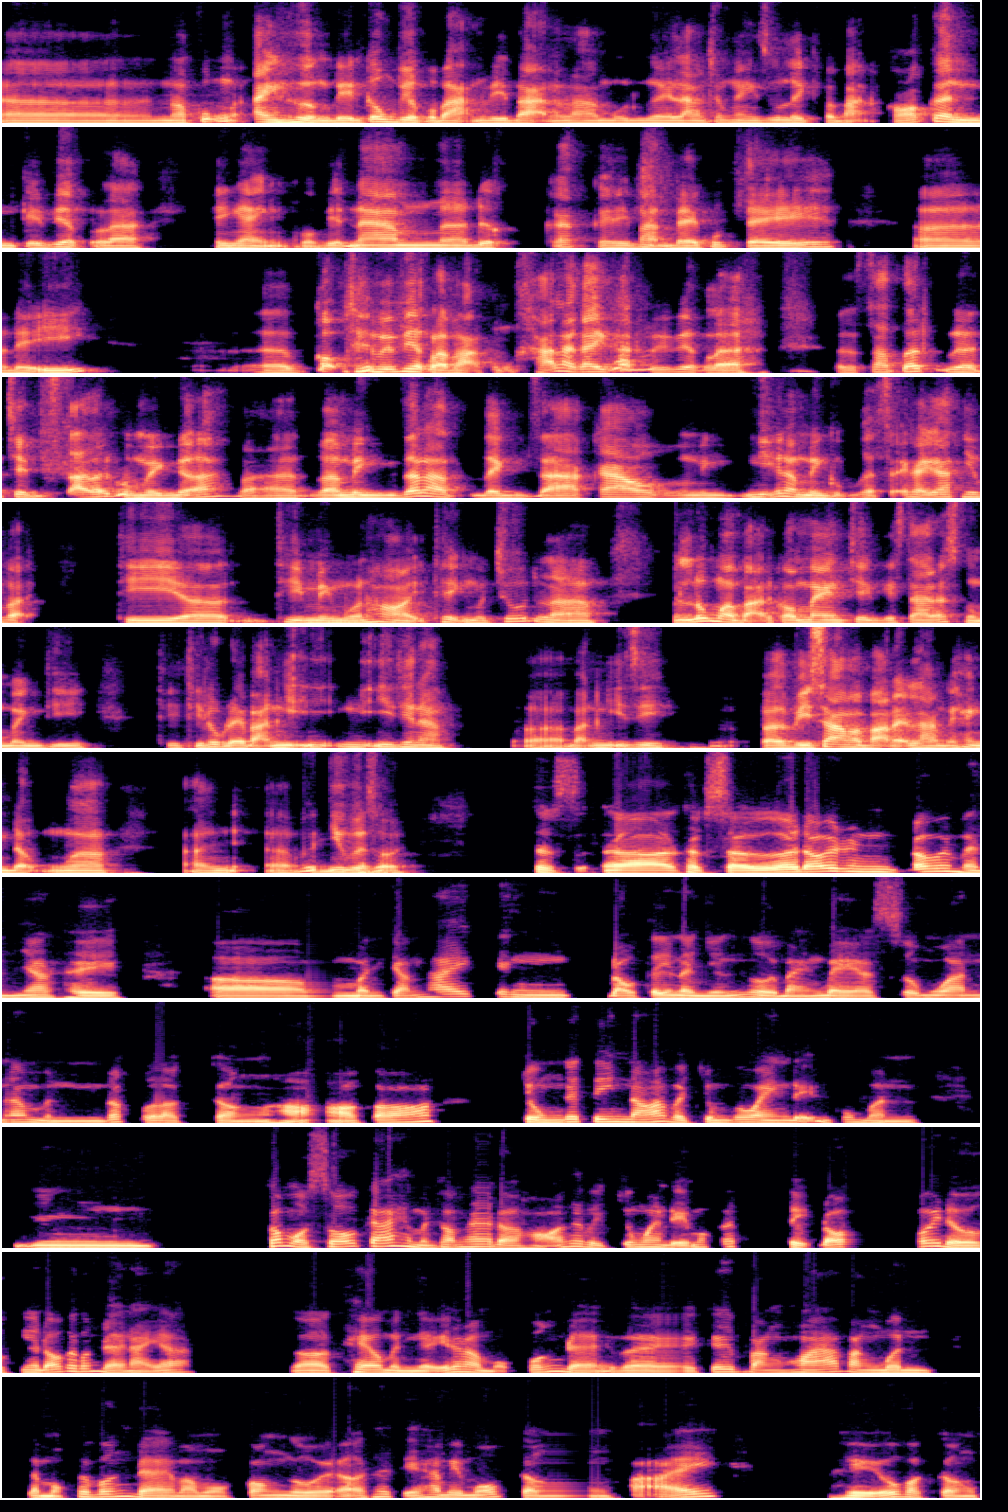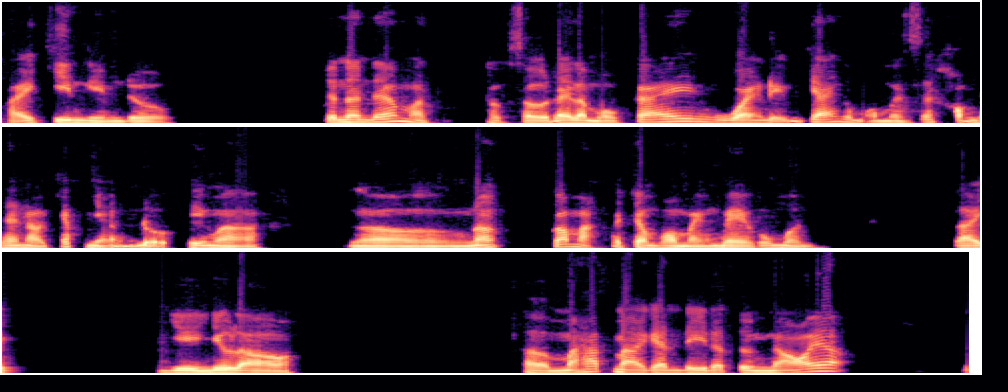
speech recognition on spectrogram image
uh, nó cũng ảnh hưởng đến công việc của bạn vì bạn là một người làm trong ngành du lịch và bạn có cần cái việc là hình ảnh của Việt Nam được các cái bạn bè quốc tế uh, để ý. Uh, cộng thêm với việc là bạn cũng khá là gay gắt với việc là status ờ, trên status của mình nữa. Và và mình rất là đánh giá cao mình nghĩ là mình cũng sẽ gay gắt như vậy. Thì uh, thì mình muốn hỏi thịnh một chút là lúc mà bạn comment trên cái status của mình thì thì thì lúc đấy bạn nghĩ nghĩ như thế nào? Uh, bạn nghĩ gì? Và vì sao mà bạn lại làm cái hành động uh, uh, như vừa rồi? Thực uh, thực sự đối đối với mình nha thì uh, mình cảm thấy cái đầu tiên là những người bạn bè xung quanh đó mình rất là cần họ, có chung cái tiếng nói và chung cái quan điểm của mình. Có một số cái thì mình không thể đòi hỏi cái việc chung quan điểm một cách tuyệt đối được nhưng đó cái vấn đề này á uh, theo mình nghĩ đó là một vấn đề về cái văn hóa văn minh là một cái vấn đề mà một con người ở thế kỷ 21 cần phải hiểu và cần phải chiêm nghiệm được. Cho nên nếu mà thật sự đây là một cái quan điểm trái của bọn mình sẽ không thể nào chấp nhận được khi mà uh, nó có mặt ở trong vòng bạn bè của mình tại vì như là uh, Mahatma Gandhi đã từng nói á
